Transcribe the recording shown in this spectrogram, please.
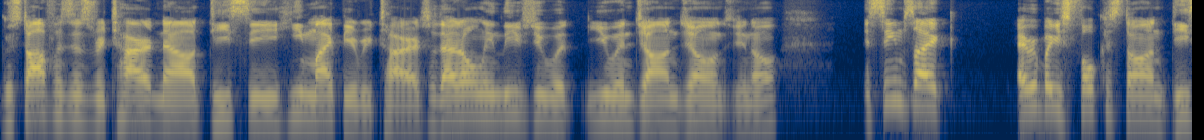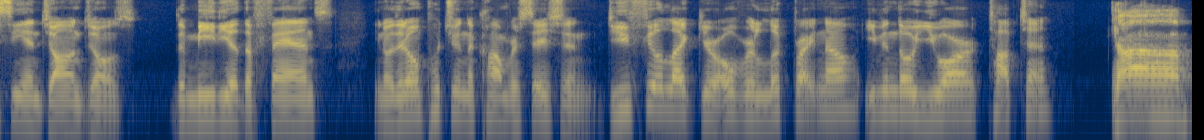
Gustafsson is retired now. DC, he might be retired. So that only leaves you with you and Jon Jones, you know? It seems like everybody's focused on DC and Jon Jones. The media, the fans, you know, they don't put you in the conversation. Do you feel like you're overlooked right now, even though you are top 10? Uh,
